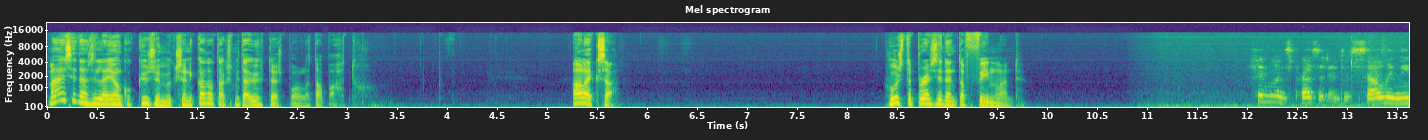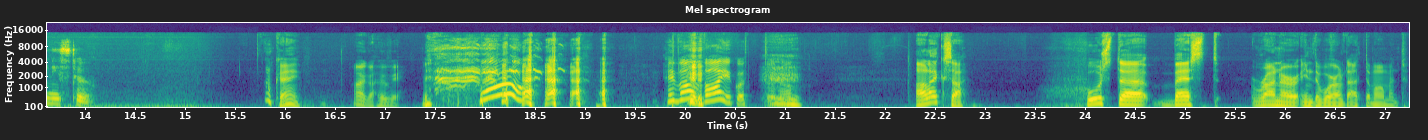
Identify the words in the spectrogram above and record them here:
Mä esitän sille jonkun kysymyksen, niin katsotaanko mitä yhteyspuolella tapahtuu. Alexa, who's the president of Finland? Finland's president is Sauli Niinisto. Okei. Okay. aika hyvin. Wow! Hei, oon vaikuttunut. Alexa, who's the best runner in the world at the moment?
